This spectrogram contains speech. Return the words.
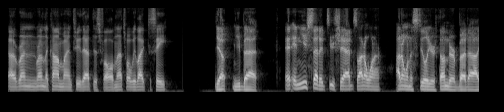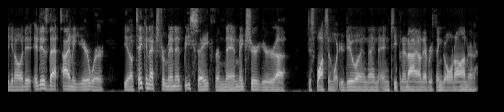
uh, run run the combine through that this fall, and that's what we like to see. Yep, you bet. And, and you said it too, Shad. So I don't want to I don't want to steal your thunder, but uh, you know it, it is that time of year where you know take an extra minute, be safe, and then make sure you're uh, just watching what you're doing and and keeping an eye on everything going on, uh,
